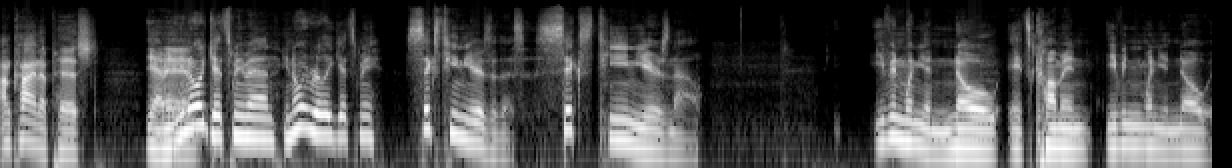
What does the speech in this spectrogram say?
I'm kind of pissed. yeah, man. You know what gets me, man? You know what really gets me? 16 years of this. 16 years now. Even when you know it's coming, even when you know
